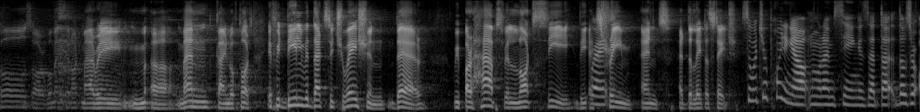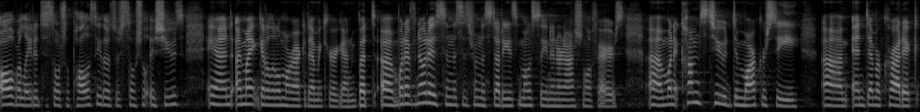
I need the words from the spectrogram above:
old, or women cannot marry uh, men kind of thoughts. If we deal with that situation there, we perhaps will not see the right. extreme ends at the later stage. So what you're pointing out and what I'm seeing is that, that those are all related to social policy. Those are social issues. And I might get a little more academic here again. But um, what I've noticed, and this is from the studies mostly in international affairs, um, when it comes to democracy um, and democratic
